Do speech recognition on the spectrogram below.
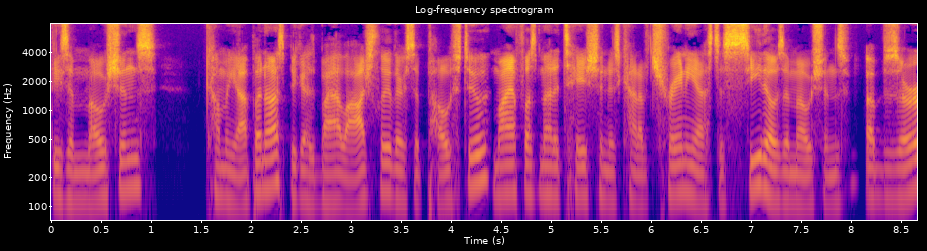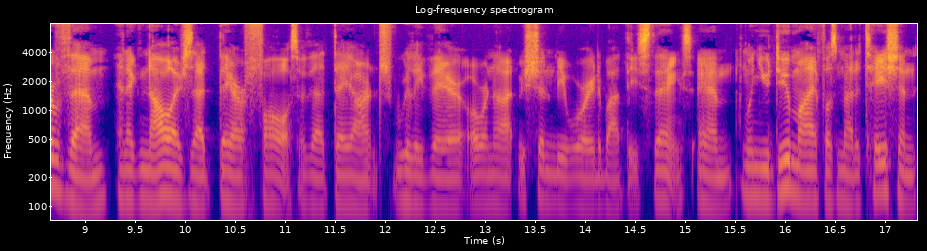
these emotions coming up in us because biologically they're supposed to. Mindfulness meditation is kind of training us to see those emotions, observe them, and acknowledge that they are false or that they aren't really there or we're not, we shouldn't be worried about these things. And when you do mindfulness meditation,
